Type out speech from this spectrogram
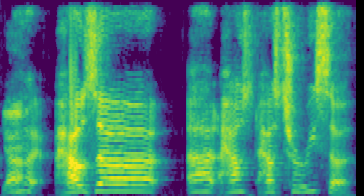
Yeah. Oh how's uh, uh how's how's Teresa?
